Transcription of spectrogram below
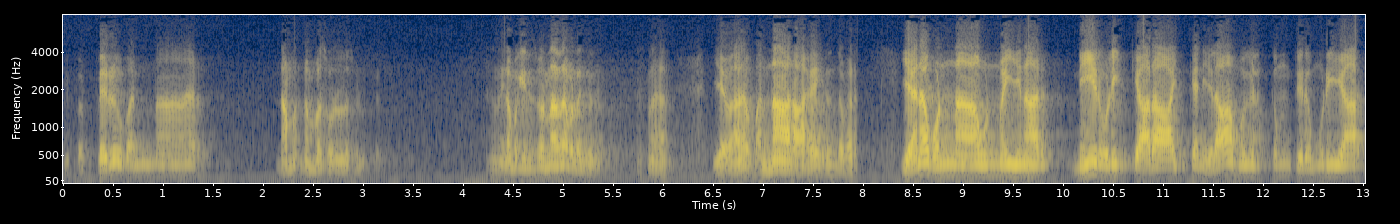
இப்ப பெருவன்னார். நம்ம நம்ம சொல்ல சொல்லிட்டு. நமக்கு இது சொன்னாதான் விளங்குது. வண்ணாராக இருந்தவர். என ஒன்னா உண்மையினார். நீர் ஒழிக்க அராய்க்க நிலா முகிழ்க்கும் திருமுடியார்.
